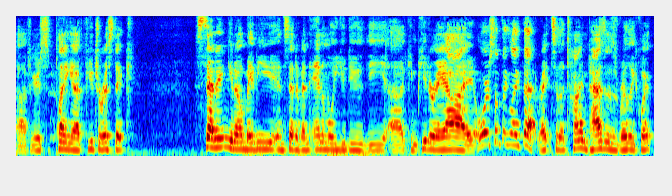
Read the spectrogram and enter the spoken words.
uh, if you're playing a futuristic setting you know maybe instead of an animal you do the uh, computer ai or something like that right so the time passes really quick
